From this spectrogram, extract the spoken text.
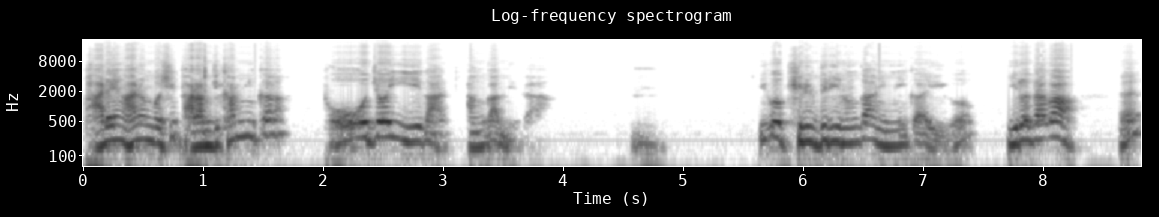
발행하는 것이 바람직합니까? 도저히 이해가 안, 안 갑니다. 음. 이거 길들이는 거 아닙니까? 이거 이러다가 에?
